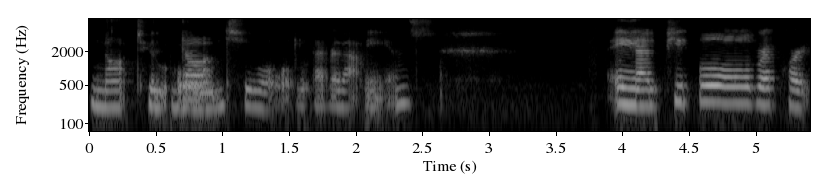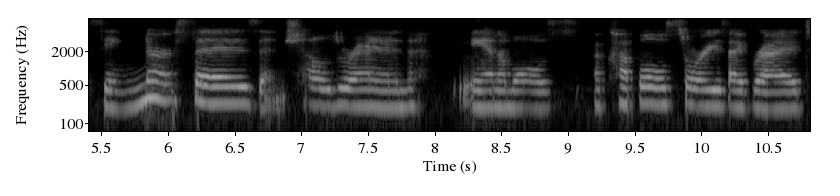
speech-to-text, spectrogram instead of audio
Not too not old. too old, whatever that means. And people report seeing nurses and children, animals. A couple stories I've read,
